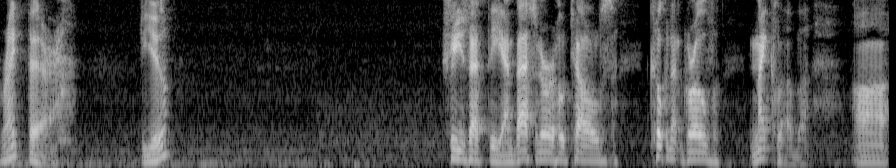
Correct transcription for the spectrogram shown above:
Right there. Do you? She's at the Ambassador Hotel's Coconut Grove nightclub uh,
